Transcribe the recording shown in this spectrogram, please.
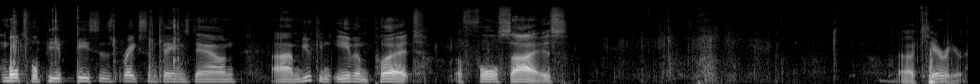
multiple pieces, break some things down. Um, you can even put a full size uh, carrier.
